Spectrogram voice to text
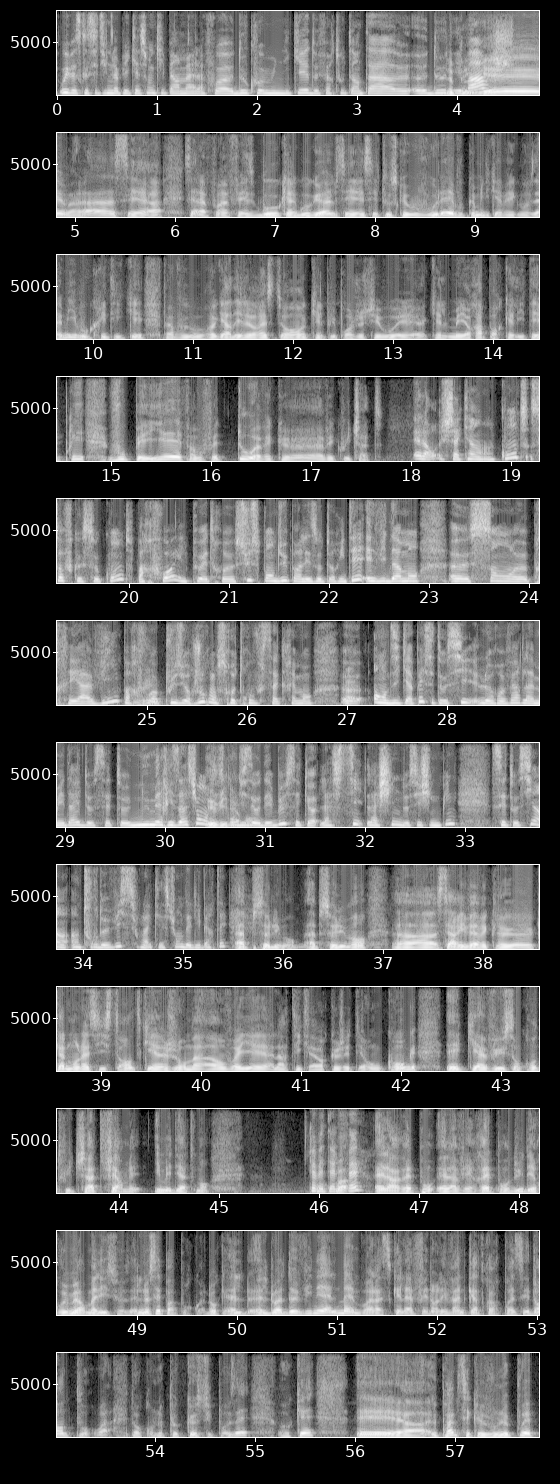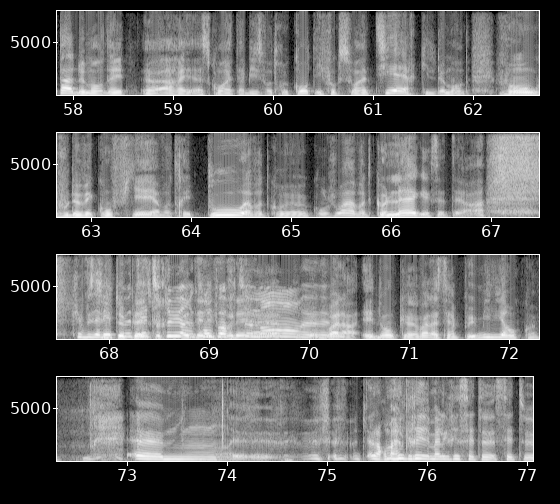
Oui, parce que c'est une application qui permet à la fois de communiquer, de faire tout un tas euh, de, de démarches. Payer, voilà, c'est à la fois un Facebook, un Google, c'est tout ce que vous voulez. Vous communiquez avec vos amis, vous critiquez, enfin vous regardez le restaurant qui est le plus proche de chez vous et quel meilleur rapport qualité-prix. Vous payez, enfin vous faites tout avec avec WeChat. Alors, chacun a un compte, sauf que ce compte, parfois, il peut être suspendu par les autorités, évidemment euh, sans euh, préavis, parfois plusieurs jours. On se retrouve sacrément euh, ah. handicapé. C'est aussi le revers de la médaille de cette numérisation. Ce qu'on disait au début, c'est que la, la, Chine de Xi Jinping, c'est aussi un, tour de vis sur la question des libertés. Absolument, absolument. c'est arrivé avec le cas de mon assistante, qui un jour m'a envoyé un article alors que j'étais à Hong Kong et qui a vu son compte WeChat fermé immédiatement. Qu'avait-elle fait elle, a elle avait répondu des rumeurs malicieuses. Elle ne sait pas pourquoi. Donc, elle, elle doit deviner elle-même, voilà, ce qu'elle a fait dans les 24 heures précédentes pour, voilà. Donc, on ne peut que supposer, ok. Et euh, le problème, c'est que vous ne pouvez pas demander euh, à, ce qu'on rétablisse votre compte. Il faut que ce soit un tiers qui le demande. Donc, vous devez confier à votre époux, à votre conjoint, à votre collègue, etc. Que vous avez peut-être eu un comportement. Euh, voilà. Et donc, voilà, c'est un peu humiliant, quoi. Euh, euh, alors malgré malgré cette cette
